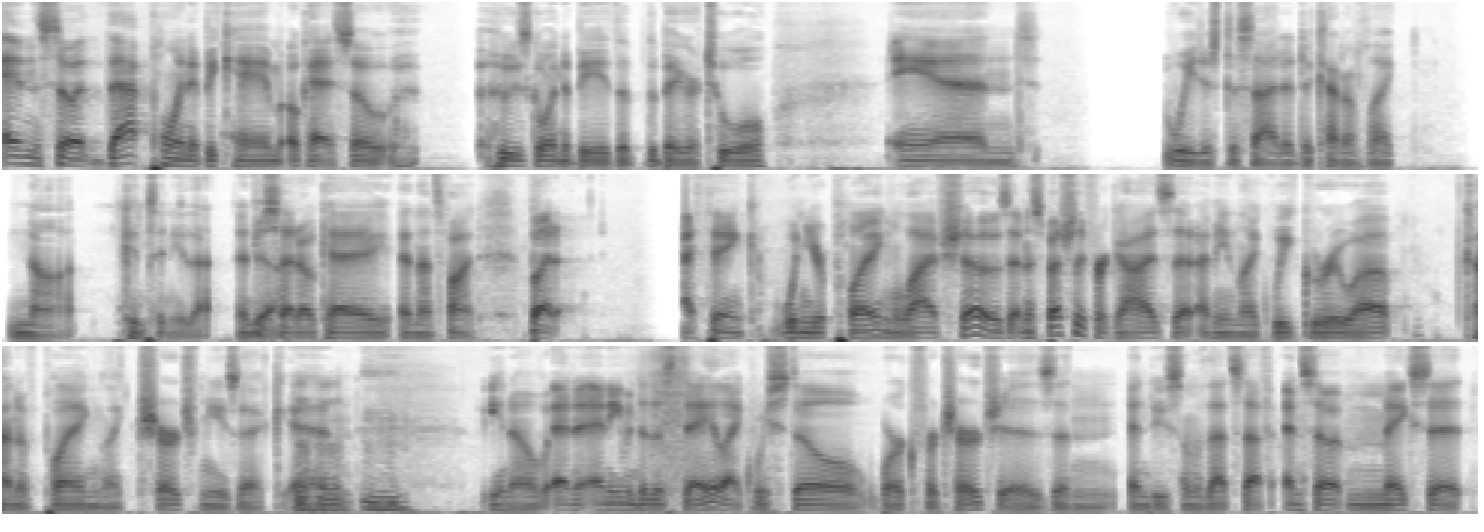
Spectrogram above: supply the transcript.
and so at that point, it became okay. So who's going to be the the bigger tool? And we just decided to kind of like not continue that and just Yeah. said okay, and that's fine. But I think when you're playing live shows, and especially for guys that I mean, like we grew up kind of playing like church music and you know and and even to this day like we still work for churches and and do some of that stuff and so it makes it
